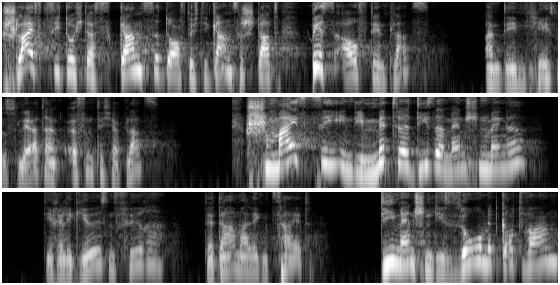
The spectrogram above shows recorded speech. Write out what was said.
schleift sie durch das ganze Dorf, durch die ganze Stadt bis auf den Platz an dem Jesus lehrte, ein öffentlicher Platz, schmeißt sie in die Mitte dieser Menschenmenge, die religiösen Führer der damaligen Zeit, die Menschen, die so mit Gott waren.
